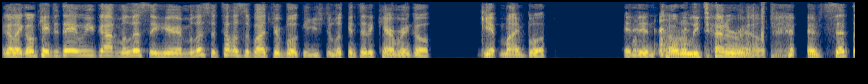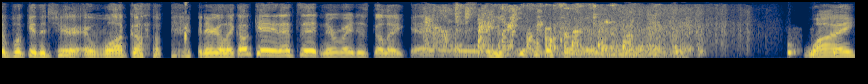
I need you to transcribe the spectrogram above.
You go like, okay, today we've got Melissa here. Melissa, tell us about your book. And you should look into the camera and go, get my book. And then totally turn around and set the book in the chair and walk off. And they're like, okay, that's it. And everybody just go like. why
